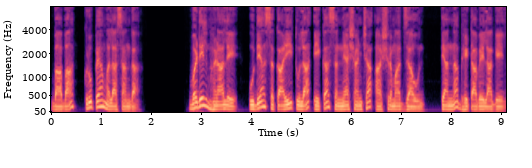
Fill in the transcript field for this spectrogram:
बाबा कृपया मला सांगा. वडील म्हणाले उद्या सकाळी तुला एका संन्याशांच्या आश्रमात जाऊन त्यांना भेटावे लागेल.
